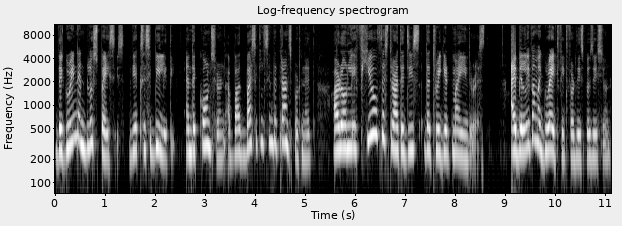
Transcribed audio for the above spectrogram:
The green and blue spaces, the accessibility, and the concern about bicycles in the transport net are only a few of the strategies that triggered my interest. I believe I'm a great fit for this position.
